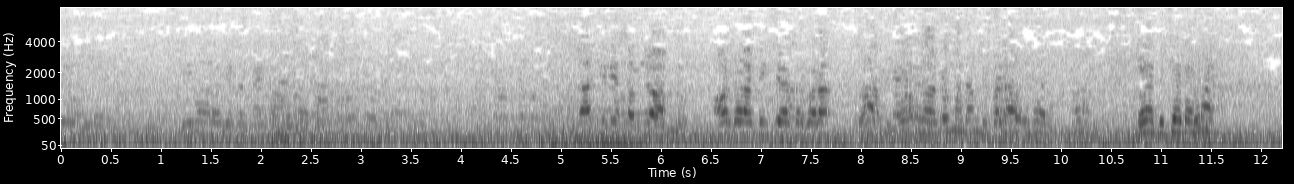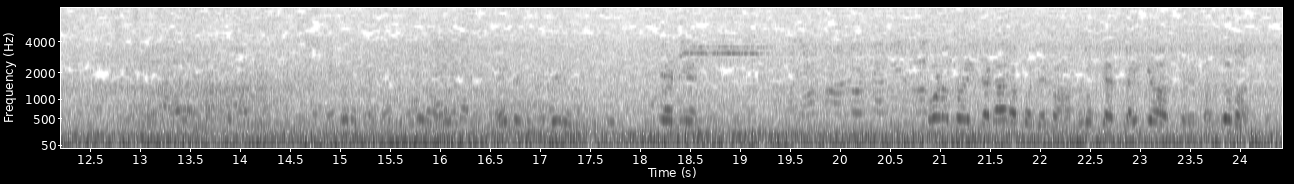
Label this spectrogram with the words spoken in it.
बीमार हो तो होगा के लिए समझो आप लोग और थोड़ा पीछे तो थोड़ा थोड़ा पीछे हटो थोड़ा थोड़ी जगह रखो, देखो, आप लोग क्या सही के वास्ते समझो बात।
